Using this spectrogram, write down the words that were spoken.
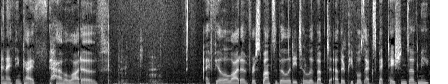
and I think I f- have a lot of I feel a lot of responsibility to live up to other people's expectations of me,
